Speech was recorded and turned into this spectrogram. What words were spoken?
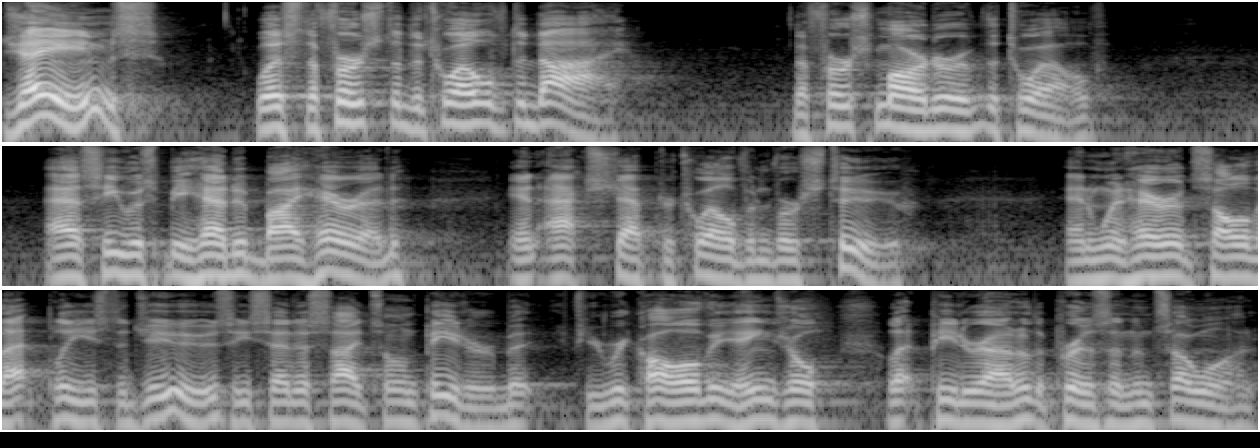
James was the first of the twelve to die, the first martyr of the twelve, as he was beheaded by Herod in Acts chapter 12 and verse 2. And when Herod saw that pleased the Jews, he set his sights on Peter. But if you recall, the angel let Peter out of the prison and so on.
